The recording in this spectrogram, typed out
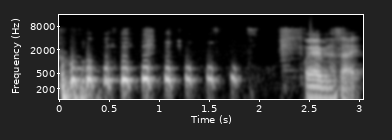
おやびなさい。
